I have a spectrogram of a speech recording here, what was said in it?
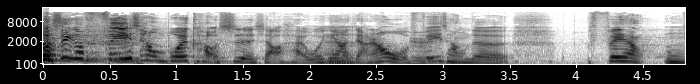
我是一个非常不会考试的小孩，我一定要讲。然后我非常的。非常嗯，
